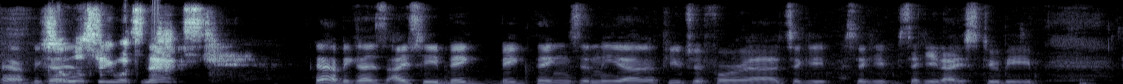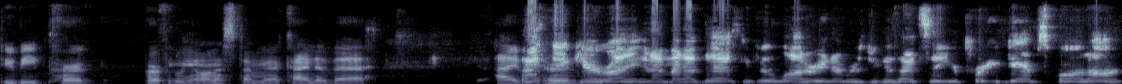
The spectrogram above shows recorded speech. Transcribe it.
Yeah, because So we'll see what's next. yeah, because I see big big things in the uh, future for uh, Zicky Zicky Zicky Dice. To be to be per- perfectly honest, I'm uh, kind of uh, I've I think you're right, and I might have to ask you for the lottery numbers because I'd say you're pretty damn spot on.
